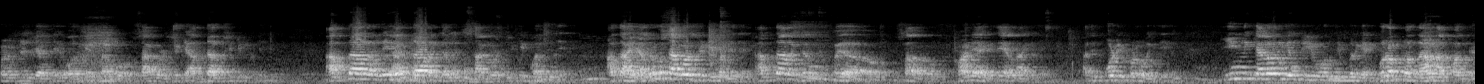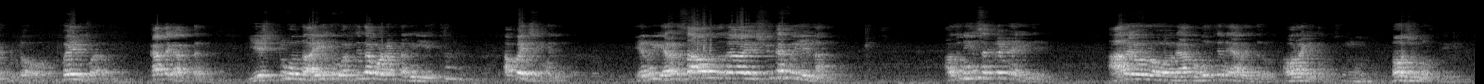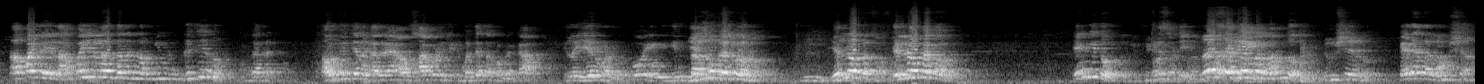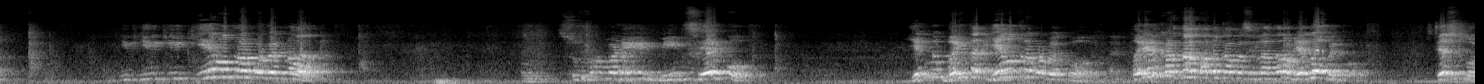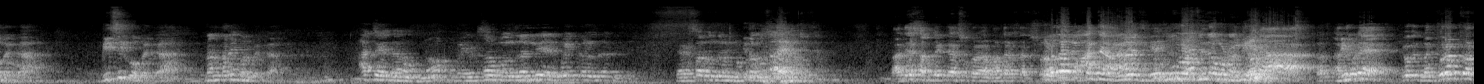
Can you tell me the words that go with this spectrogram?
ಪರಿಶಿಷ್ಟ ಜಾತಿ ಅವರಿಗೆ ನಾವು ಸಾಗುವಳಿ ಚೀಟಿ ಹದಿನಾರು ಸಿಟಿ ಬಂದಿದೆ. ಹದಿನಾರರಲ್ಲಿ ಹದಿನಾರು ಜನಕ್ಕೆ ಸಾಗುವಳಿ ಚೀಟಿ ಬಂದಿದೆ. ಅದ ಎಲ್ಲರೂ ಸಾಗುವಳಿ ಚೀಟಿ ಬಂದಿದೆ. ಹದಿನಾರು ಜನಕ್ಕೆ ಪಾಣಿ ಆಗಿದೆ ಎಲ್ಲ ಆಗಿದೆ. ಅದಕ್ಕೆ ಕೋಡಿ ಕೂಡ ಹೋಗಿದೆ ಇನ್ನು ಕೆಲವರಿಗೆ ಈ ಒಂದು ಇಬ್ಬರಿಗೆ ಗುರಪ್ಪ ನಾರಾಯಣಪ್ಪ ಅಂತ ಹೇಳ್ಬಿಟ್ಟು ಫೈಲ್ ಖಾತೆಗೆ ಹಾಕ್ತಾನೆ ಎಷ್ಟು ಒಂದು ಐದು ವರ್ಷದ ಓಡಾಡ್ತಾನೆ ಇಲ್ಲಿ ಸಿಕ್ಕಿದೆ ಏನು ಎರಡು ಸಾವಿರದ ಎಷ್ಟು ಫೈಲ್ ಇಲ್ಲ. ಅದು ನೀವು ಸೆಕ್ರೆಟರಿ ಆಗಿದ್ದೀರಿ ಆರೇ ಅವರು ಯಾರು ಮೂರು ಯಾರಿದ್ದರು ಯಾರಿದ್ರು ಅವರಾಗಿದ್ದರು. ಹೌದು ಆ ಪೈಲ ಇಲ್ಲ ಅಪಾಯ ಇಲ್ಲ ಅಂತಂದ್ರೆ ನಮ್ಗೆ ಏನು? ಹಂಗಾದ್ರೆ ಅವ್ರ ಗತಿ ಏನಾಗಾದ್ರೆ ಅವ್ರು ಸಾಗುವಳಿ ಮಧ್ಯೆ ತಗೋಬೇಕಾ ಇಲ್ಲ ಏನ್ ಮಾಡ್ಬೇಕು? ಹೆಂಗ್ ಎಲ್ಲೋ ಬೇಕು. ಎಲ್ಲೋ ಬೇಕು ಎಲ್ಲೋ ಬೇಕು ಅವ್ರು. ಹೆಂಗಿದು? ನಮ್ದು ನಿಮಿಷ ಏನು ಬೇರೆ ಅದಲ್ಲ ಅಂಶ ಇದ್- ಇದಕ್ಕೆ ಇದಕ್ಕೆ ಏನು ಉತ್ತರ ಕೊಡ್ಬೇಕು ನಾವು? ಸುಬ್ರಹ್ಮಣಿ ನೀನ್ ಸೇಫು ಹೆಂಗ್ ಬೈತಾರೆ ಏನ್ ಉತ್ತರ ಕೊಡ್ಬೇಕು? ಬೈರ್ ಕಡ್ತಾ ಪಾಪ ಕಾಪಸ್ ಇಲ್ಲ ಅಂದ್ರೆ ನಾವ್ ಎಲ್ಲಿ ಹೋಗ್ಬೇಕು. ಸ್ಟೇಷನ್ಗೆ ಹೋಗ್ಬೇಕಾ? ಡಿ ಸಿಗೆ ಹೋಗ್ಬೇಕಾ ನನ್ನ ಮನೆಗೆ ಬರ್ಬೇಕಾ? ಆಚೆ ಇದ್ದಾನೆ ಅವನು ಎರಡ್ ಸಾವಿರದ ಒಂದರಲ್ಲಿ ಬೈಕ್ ಕಳೆದಿದೆ ಎರಡ್ ಸಾವಿರದ ಒಂದರಲ್ಲಿ ಬಿಟ್ಟು? ಅದೇ ಸಬ್ಜೆಕ್ಟ್ ಮಾತಾಡ್ತಾರೆ ಇವಾಗ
